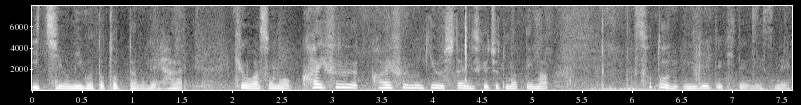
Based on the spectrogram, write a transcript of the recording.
1位を見事取ったのではい今日はその開封開封の儀をしたいんですけどちょっと待って今。外に出てきてですね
